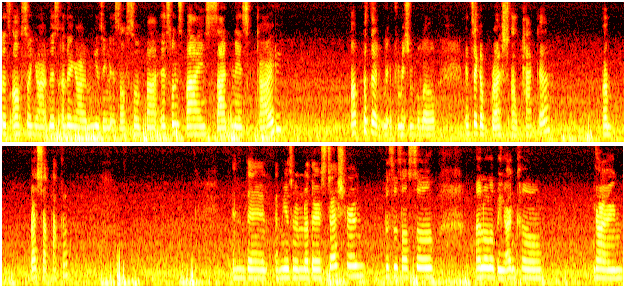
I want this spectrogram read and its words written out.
this also yarn this other yarn I'm using is also by this one's by Sandnes Garn. I'll put the information below. It's like a brush alpaca. Um brushed alpaca. And then I'm using another stash yarn. This is also a little bit yarn.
